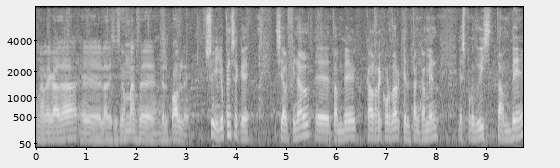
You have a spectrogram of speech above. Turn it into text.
Una vegada eh, la decisió en mans de, del poble. Sí, jo penso que si al final eh, també cal recordar que el tancament es produeix també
